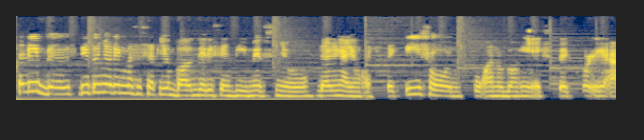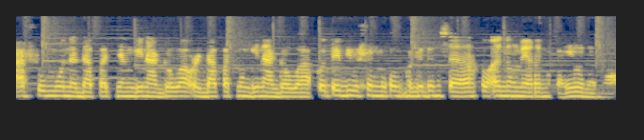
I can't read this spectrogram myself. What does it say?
sa labels, dito nyo rin masaset yung boundaries and limits nyo dahil nga yung expectations, kung ano bang i-expect or i-assume mo na dapat niyang ginagawa or dapat mong ginagawa, contribution mo kumbaga dun sa kung anong meron kayo, diba?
